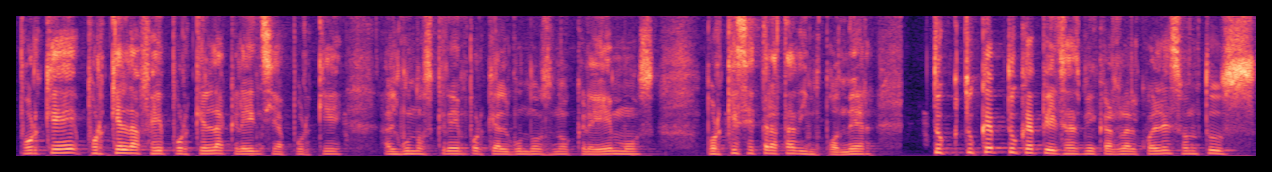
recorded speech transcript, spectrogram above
¿por, qué, ¿Por qué la fe? ¿Por qué la creencia? ¿Por qué algunos creen? ¿Por qué algunos no creemos? ¿Por qué se trata de imponer? ¿Tú, qué, ¿Tú qué piensas, mi carnal? ¿Cuáles son tus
